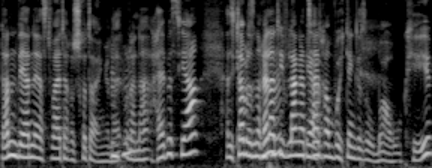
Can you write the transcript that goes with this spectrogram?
dann werden erst weitere Schritte eingeleitet. Oder ein halbes Jahr. Also ich glaube, das ist ein relativ langer Mhm. ja. Zeitraum, wo ich denke so, wow, okay.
